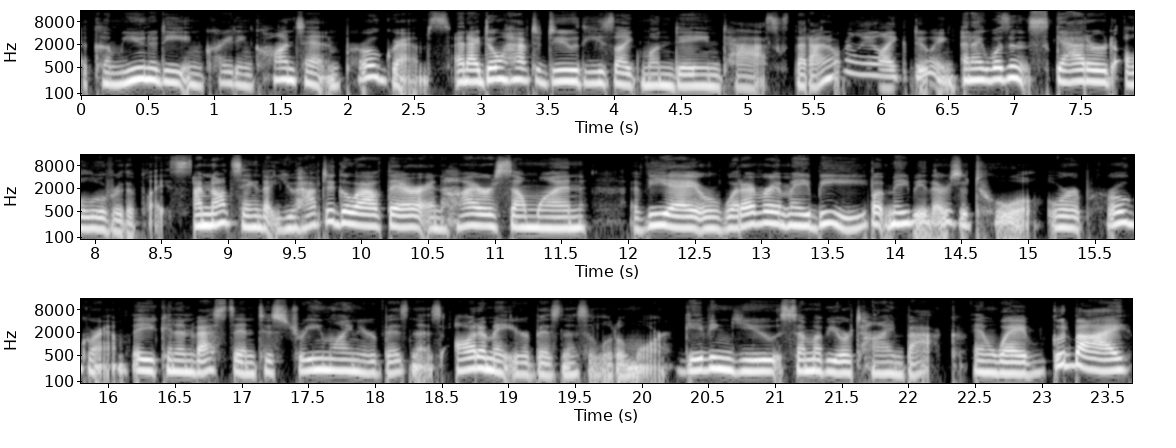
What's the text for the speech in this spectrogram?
a community and creating content and programs. And I don't have to do these like mundane tasks that I don't really like doing. And I wasn't scattered all over the place. I'm not saying that you have to go out there and hire someone a VA, or whatever it may be, but maybe there's a tool or a program that you can invest in to streamline your business, automate your business a little more, giving you some of your time back and wave goodbye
